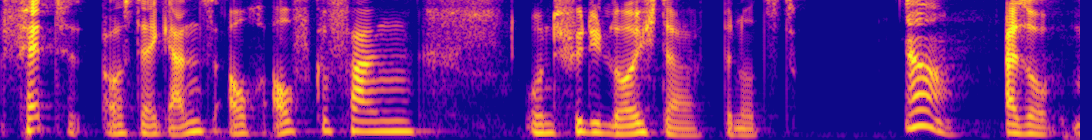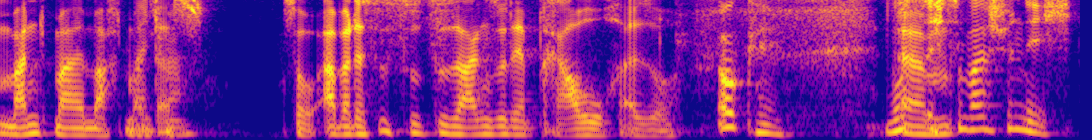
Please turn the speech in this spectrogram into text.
Fett aus der Gans auch aufgefangen und für die Leuchter benutzt. Oh, Also manchmal macht man Manchmal. das. So, aber das ist sozusagen so der Brauch. Also okay. Wusste Ähm, ich zum Beispiel nicht.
